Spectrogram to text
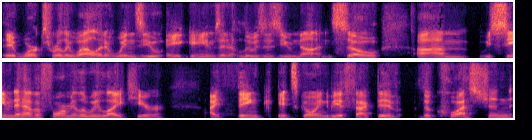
it works really well and it wins you eight games and it loses you none. So um, we seem to have a formula we like here. I think it's going to be effective. The question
